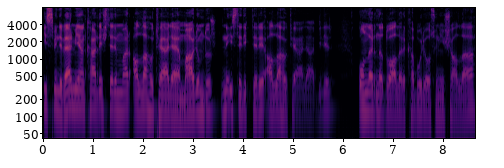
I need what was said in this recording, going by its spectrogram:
ismini vermeyen kardeşlerim var. Allahu Teala'ya malumdur. Ne istedikleri Allahu Teala bilir. Onların da duaları kabul olsun inşallah.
